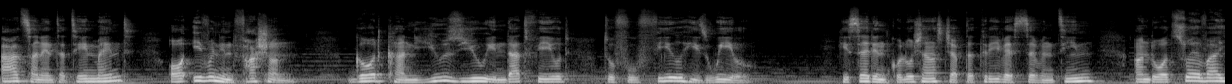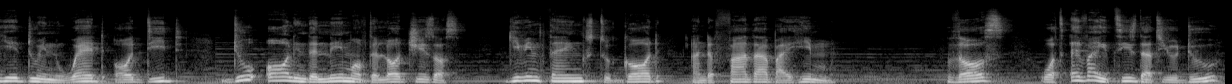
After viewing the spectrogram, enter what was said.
arts and entertainment, or even in fashion, God can use you in that field to fulfill his will. He said in Colossians chapter 3 verse 17, And whatsoever ye do in word or deed, do all in the name of the Lord Jesus, giving thanks to God and the Father by him. Thus, whatever it is that you do,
